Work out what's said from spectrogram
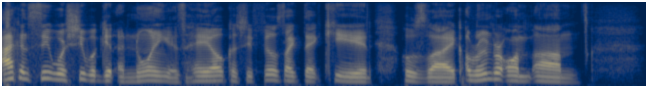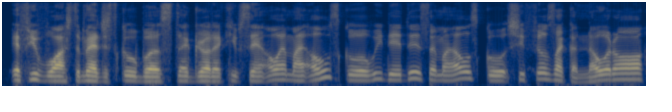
I can see where she would get annoying as hell because she feels like that kid who's like, oh, remember on um if you've watched the Magic School Bus, that girl that keeps saying, "Oh, at my old school, we did this. At my old school," she feels like a know-it-all,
